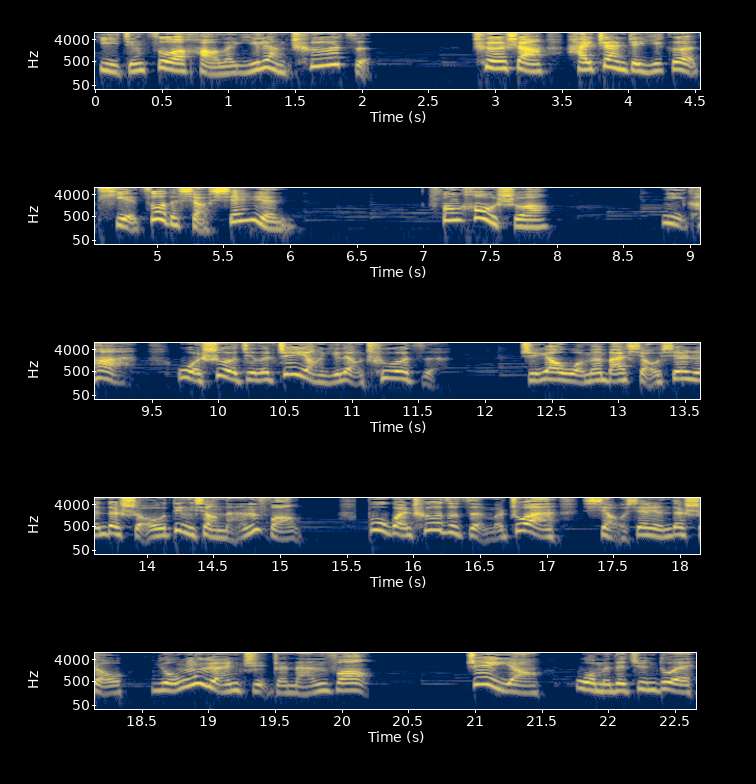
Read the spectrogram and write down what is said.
已经做好了一辆车子，车上还站着一个铁做的小仙人。封后说：“你看。”我设计了这样一辆车子，只要我们把小仙人的手定向南方，不管车子怎么转，小仙人的手永远指着南方。这样，我们的军队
